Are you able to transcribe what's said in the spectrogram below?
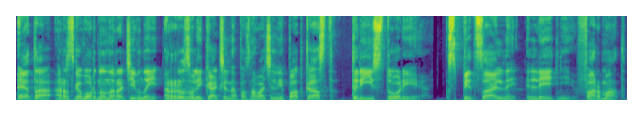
Это разговорно-нарративный, развлекательно-познавательный подкаст «Три истории». Специальный летний формат.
